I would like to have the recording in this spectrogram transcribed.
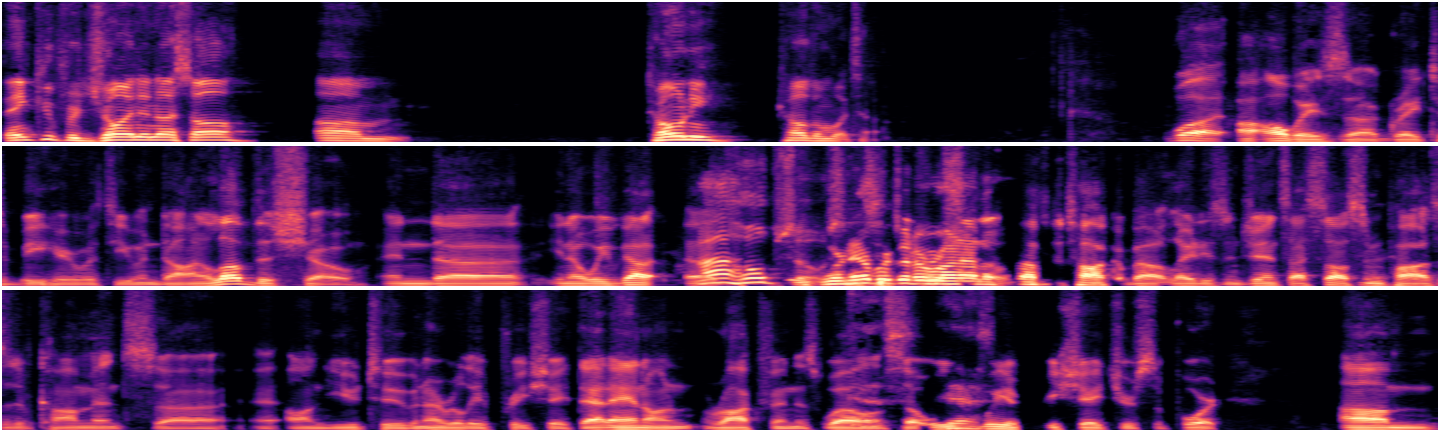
thank you for joining us all. Um, Tony, tell them what's up. Well, always uh, great to be here with you and Don. I love this show, and uh, you know we've got. Uh, I hope so. We're never going to run out of stuff to talk about, ladies and gents. I saw some positive comments uh, on YouTube, and I really appreciate that, and on Rokfin as well. Yes, so we, yes. we appreciate your support. Um,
